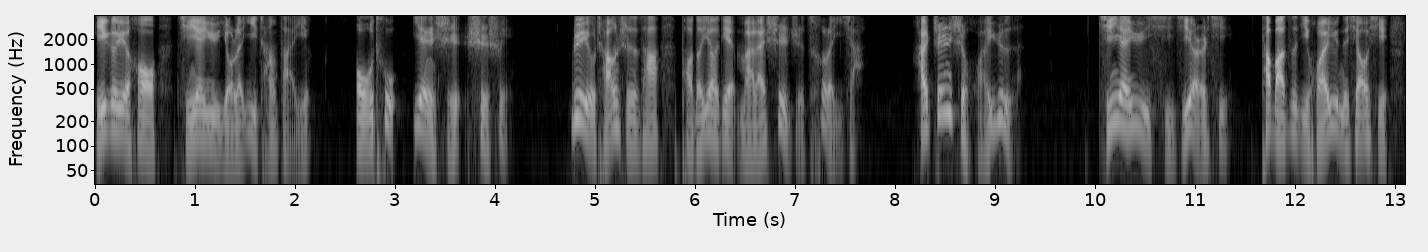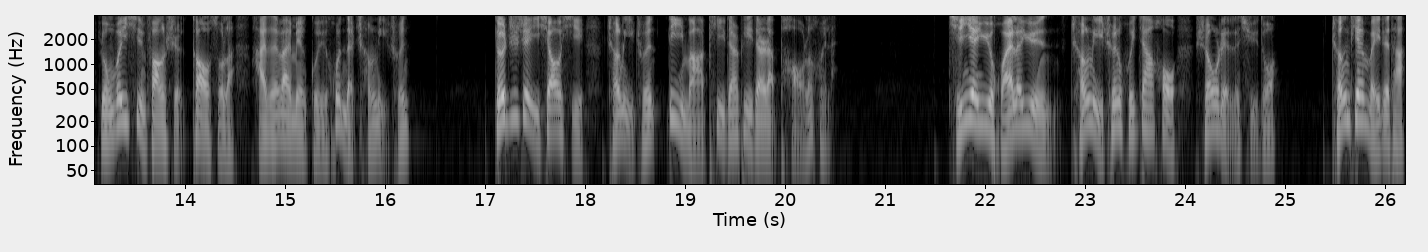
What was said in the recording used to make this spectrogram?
一个月后，秦艳玉有了异常反应。呕吐、厌食、嗜睡，略有常识的她跑到药店买来试纸测了一下，还真是怀孕了。秦艳玉喜极而泣，她把自己怀孕的消息用微信方式告诉了还在外面鬼混的程立春。得知这一消息，程立春立马屁颠屁颠的跑了回来。秦艳玉怀了孕，程立春回家后收敛了许多，成天围着她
